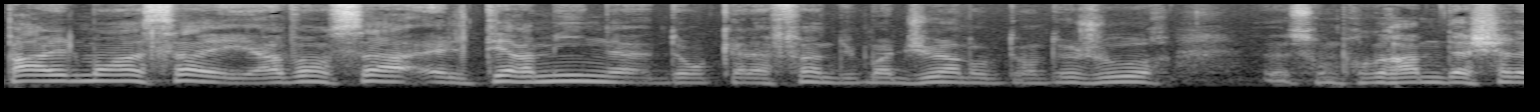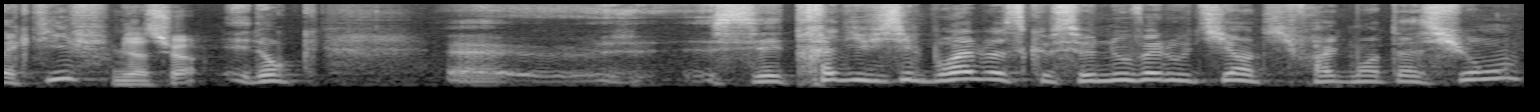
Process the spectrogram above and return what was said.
parallèlement à ça, et avant ça, elle termine donc à la fin du mois de juin, donc dans deux jours, son programme d'achat d'actifs. Bien sûr. Et donc, euh, c'est très difficile pour elle parce que ce nouvel outil anti-fragmentation,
